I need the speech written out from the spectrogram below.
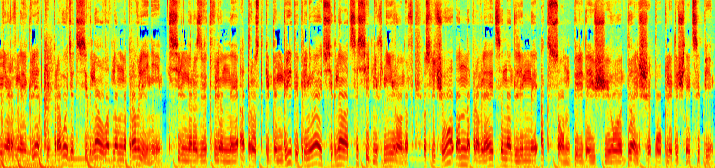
Нервные клетки проводят сигнал в одном направлении. Сильно разветвленные отростки дендриты принимают сигнал от соседних нейронов, после чего он направляется на длинный аксон, передающий его дальше по клеточной цепи.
